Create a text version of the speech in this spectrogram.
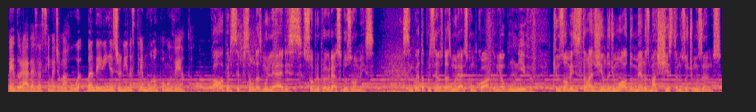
Penduradas acima de uma rua, bandeirinhas juninas tremulam com o vento. Qual a percepção das mulheres sobre o progresso dos homens? 50% das mulheres concordam, em algum nível, que os homens estão agindo de modo menos machista nos últimos anos.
